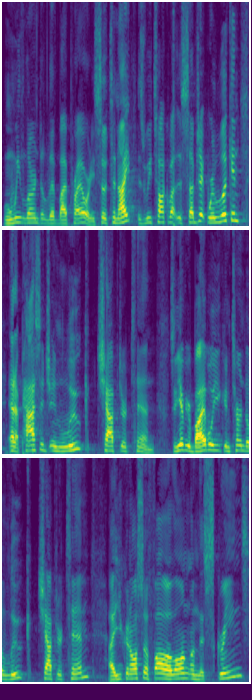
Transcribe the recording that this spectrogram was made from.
when we learn to live by priorities. So, tonight, as we talk about this subject, we're looking at a passage in Luke chapter 10. So, you have your Bible, you can turn to Luke chapter 10. Uh, you can also follow along on the screens,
